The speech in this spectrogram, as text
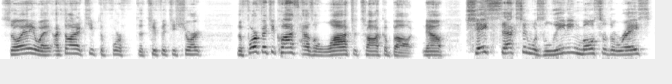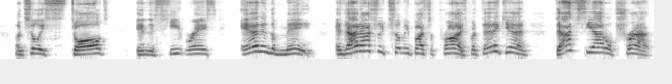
So anyway, I thought I'd keep the four the 250 short. The 450 class has a lot to talk about. Now, Chase Sexton was leading most of the race until he stalled in this heat race and in the main. And that actually took me by surprise. But then again, that Seattle track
